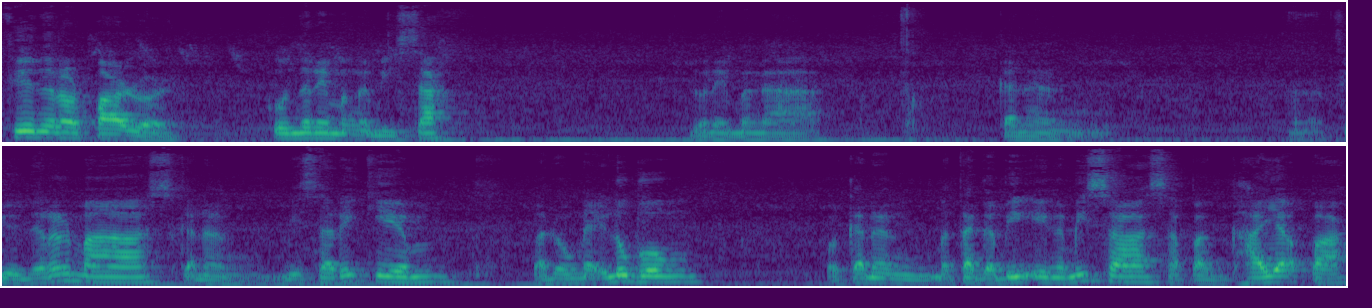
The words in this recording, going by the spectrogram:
funeral parlor kung na mga misa. Doon mga kanang funeral mass, kanang misa requiem, padung na ilubong, o matagabi nga misa sa paghaya pa,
